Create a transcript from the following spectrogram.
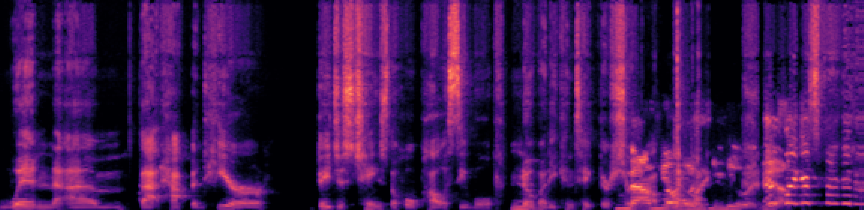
when um, that happened here, they just changed the whole policy. Well, nobody can take their shirt now off. no I'm one like, can do it. It's like it's fucking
